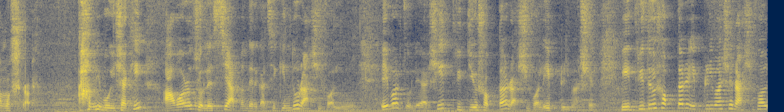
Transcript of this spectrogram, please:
নমস্কার। আমি বৈশাখী, আবারও চলে এসেছি আপনাদের কাছে কিন্তু রাশিফল নিয়ে। এবার চলে আসি তৃতীয় সপ্তাহ রাশিফল এপ্রিল মাসের এই তৃতীয় সপ্তাহের এপ্রিল মাসের রাশিফল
